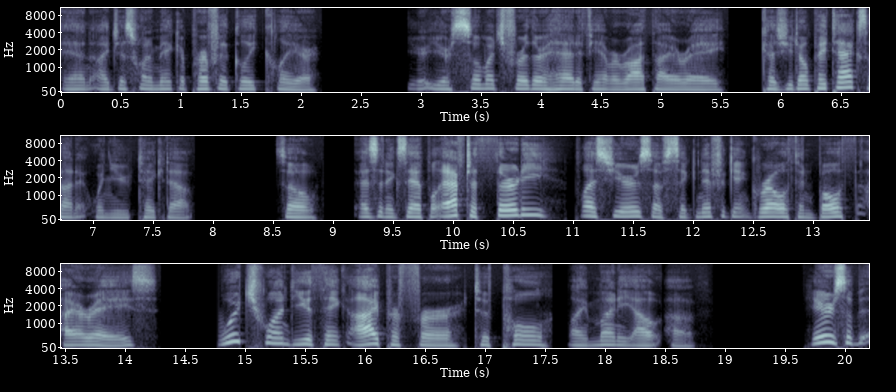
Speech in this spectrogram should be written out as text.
And I just want to make it perfectly clear. You're, you're so much further ahead if you have a Roth IRA because you don't pay tax on it when you take it out. So, as an example, after 30 plus years of significant growth in both IRAs, which one do you think I prefer to pull my money out of? Here's an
